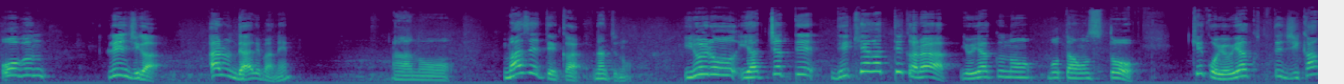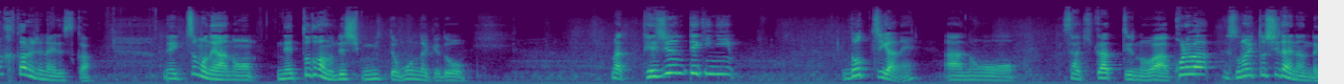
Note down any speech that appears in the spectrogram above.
オーブンレンジがあるんであればね、あの、混ぜてか、なんていうのいろいろやっちゃって、出来上がってから予約のボタンを押すと、結構予約って時間かかるじゃないですか。でいつもね、あの、ネットとかのレシピ見て思うんだけど、まあ、手順的に、どっちがね、あの先かっていうのは、これはその人次第なんだ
